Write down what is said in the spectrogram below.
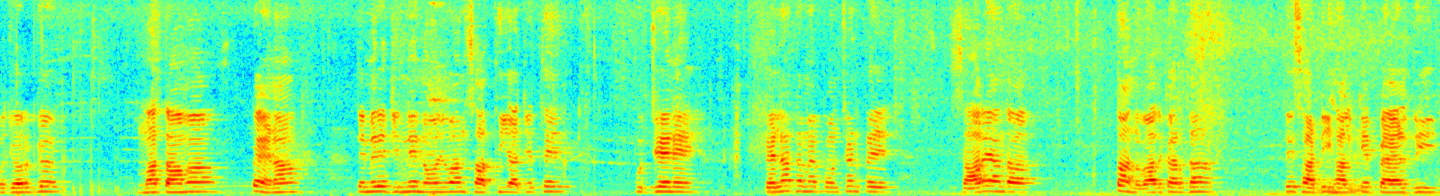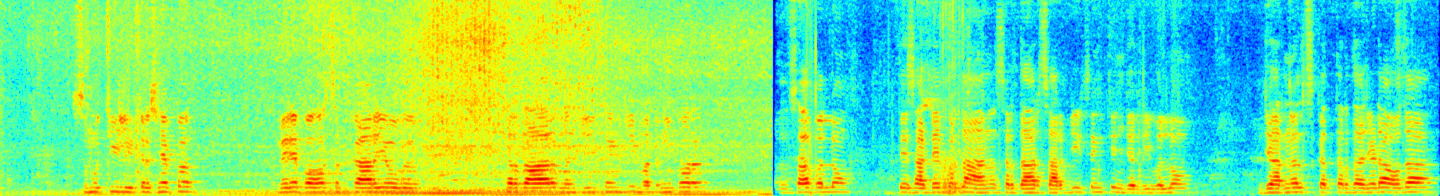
ਬਜ਼ੁਰਗ ਮਾਤਾਵਾਂ ਭੈਣਾਂ ਤੇ ਮੇਰੇ ਜਿੰਨੇ ਨੌਜਵਾਨ ਸਾਥੀ ਅੱਜ ਇੱਥੇ ਪੁੱਜੇ ਨੇ। ਪਹਿਲਾਂ ਤਾਂ ਮੈਂ ਪਹੁੰਚਣ ਤੇ ਸਾਰਿਆਂ ਦਾ ਧੰਨਵਾਦ ਕਰਦਾ ਤੇ ਸਾਡੀ ਹਲਕੇ ਪੈਲ ਦੀ ਸਮੁੱਚੀ ਲੀਡਰਸ਼ਿਪ, ਮੇਰੇ ਬਹੁਤ ਸਤਿਕਾਰਯੋਗ ਸਰਦਾਰ ਮਨਜੀਤ ਸਿੰਘ ਜੀ ਮਦਨੀਪੁਰ ਸਾਹਿਬ ਵੱਲੋਂ ਤੇ ਸਾਡੇ ਪ੍ਰਧਾਨ ਸਰਦਾਰ ਸਰਬਜੀਤ ਸਿੰਘ ਝਿੰਜਰ ਜੀ ਵੱਲੋਂ ਜਰਨਲ ਸਕੱਤਰ ਦਾ ਜਿਹੜਾ ਉਹਦਾ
